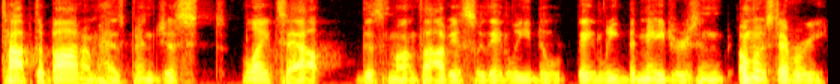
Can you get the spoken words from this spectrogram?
top to bottom, has been just lights out this month. Obviously, they lead the they lead the majors in almost every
